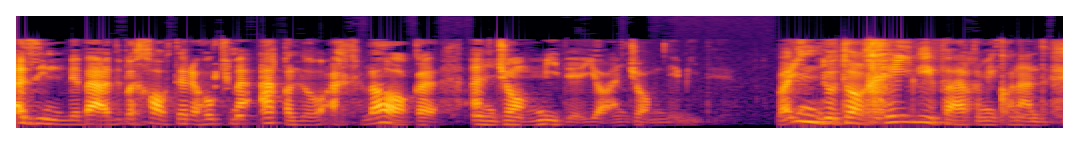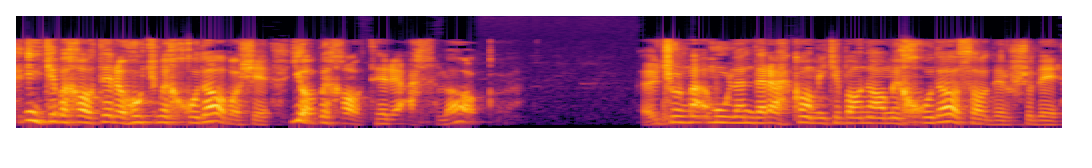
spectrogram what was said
از این به بعد به خاطر حکم عقل و اخلاق انجام میده یا انجام نمیده. و این دوتا خیلی فرق می‌کنند. این که به خاطر حکم خدا باشه یا به خاطر اخلاق. چون معمولا در احکامی که با نام خدا صادر شده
